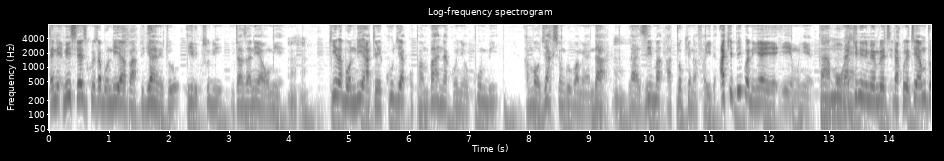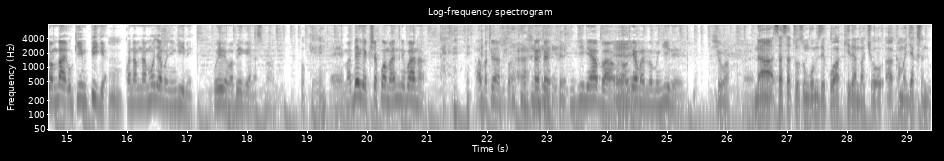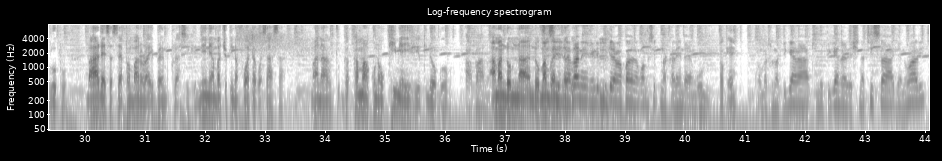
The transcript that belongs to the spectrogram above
yani mimi siwezi kuleta bondia hapa apigane tu ili kusudi Mtanzania aumie. Mhm. Kila bondia atayekuja kupambana kwenye ukumbi ambao Jackson Group ameandaa Mm. lazima atoke na faida. Akipigwa ni yeye yeye mwenyewe Kaamua. lakini nimemlete- nakuletea mtu ambaye ukimpiga Mm. kwa namna moja ama nyingine, wewe mabega yanasimama. Okay. Eh, mabega kishakuwa manne bwana, hapa tena mjini hapa unaongea maneno mengine. Sure. Na sasa tuzungumze kwa kile ambacho uh, kama Jackson Group baada ya sasa ya pambano la Ibrahim Classic, nini ambacho kinafuata kwa sasa? Maana kama kuna ukimya hivi kidogo, Hapana, ama ndo mna ndo mambo ku- nadhani nilipiga mm. kwanza nakwambia, sisi tuna kalenda ya ngumi Okay. kwamba tunapigana, tumepigana tarehe 29 Januari,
